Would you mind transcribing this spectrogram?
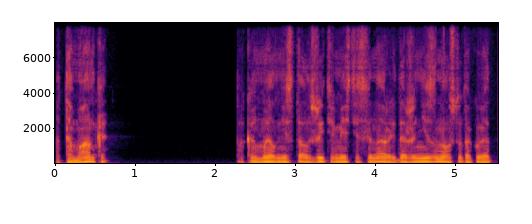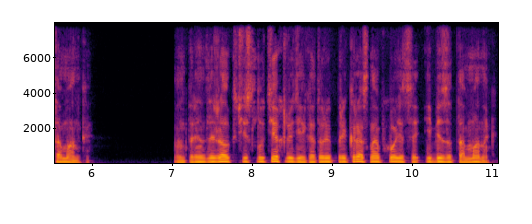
Оттаманка. Пока Мел не стал жить вместе с Инарой, даже не знал, что такое оттаманка. Он принадлежал к числу тех людей, которые прекрасно обходятся и без атаманок.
